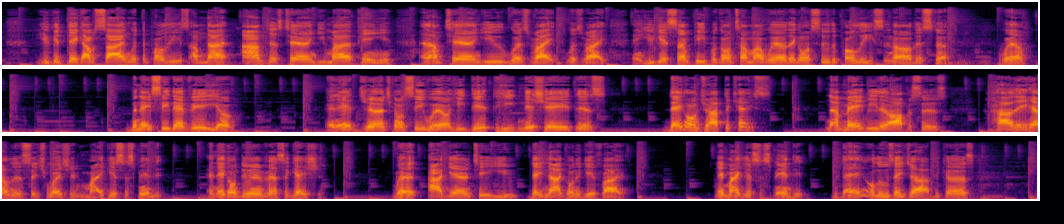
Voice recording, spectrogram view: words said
You can think I'm siding with the police. I'm not. I'm just telling you my opinion, and I'm telling you what's right, what's right. And you get some people gonna talk about, well, they're gonna sue the police and all this stuff. Well, when they see that video, and that judge gonna see, well, he did, he initiated this, they gonna drop the case. Now maybe the officers, how they handle the situation, might get suspended, and they're gonna do an investigation. But I guarantee you, they not gonna get fired. They might get suspended, but they ain't gonna lose their job because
